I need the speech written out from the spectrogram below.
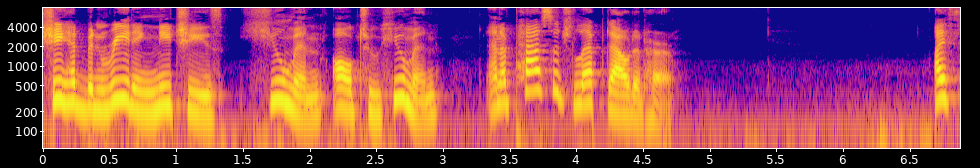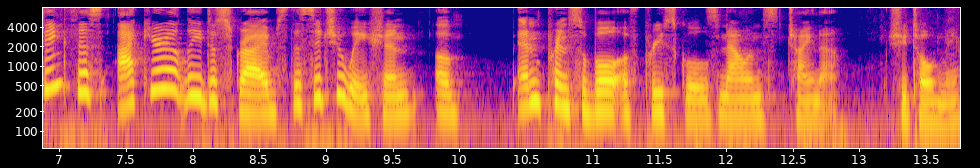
She had been reading Nietzsche's Human, All Too Human, and a passage leapt out at her. I think this accurately describes the situation of and principle of preschools now in China, she told me.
